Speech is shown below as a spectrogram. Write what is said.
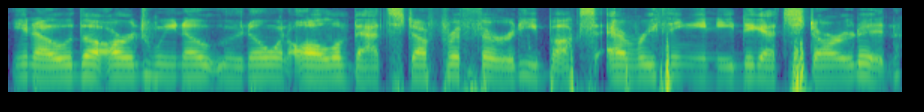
you know, the Arduino Uno and all of that stuff for 30 bucks. Everything you need to get started.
